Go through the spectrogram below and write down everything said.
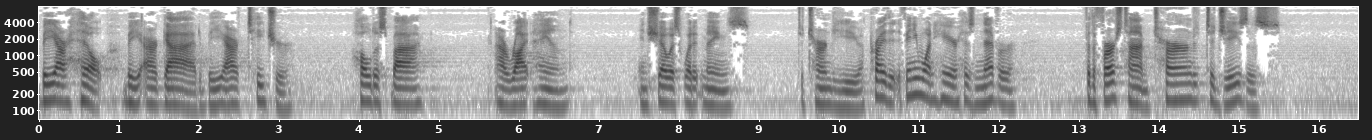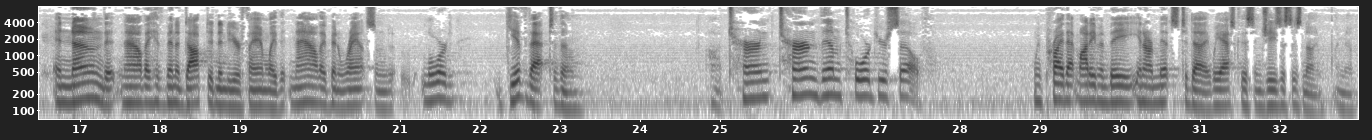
be our help, be our guide, be our teacher. Hold us by our right hand and show us what it means to turn to you. I pray that if anyone here has never, for the first time, turned to Jesus and known that now they have been adopted into your family, that now they've been ransomed, Lord, give that to them. Uh, turn, turn them toward yourself. We pray that might even be in our midst today. We ask this in Jesus' name. Amen.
